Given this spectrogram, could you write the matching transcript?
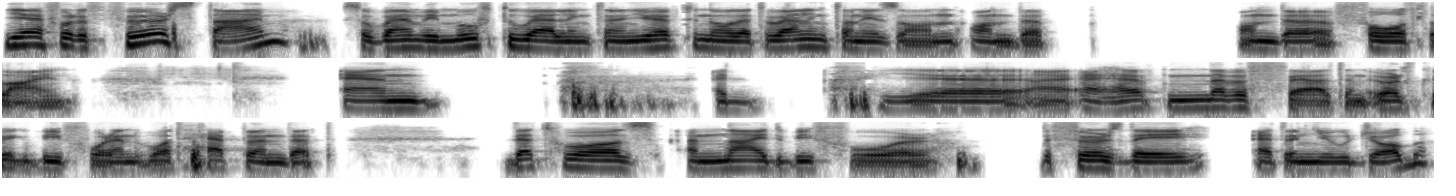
yeah. For the first time, so when we moved to Wellington, you have to know that Wellington is on on the on the fault line, and I yeah I, I, have never felt an earthquake before and what happened that that was a night before the first day at a new job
